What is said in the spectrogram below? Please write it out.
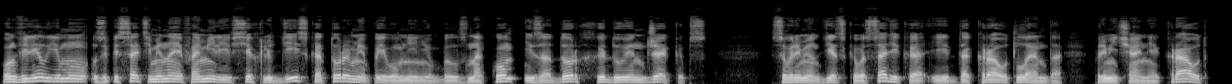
Он велел ему записать имена и фамилии всех людей, с которыми, по его мнению, был знаком Изадор Хедуэн Джекобс со времен детского садика и до Краутленда. Примечание «Краут»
